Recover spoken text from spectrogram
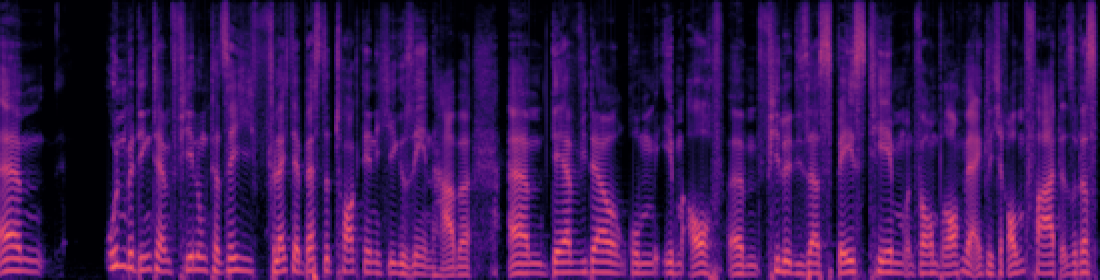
Ähm, unbedingte Empfehlung, tatsächlich vielleicht der beste Talk, den ich je gesehen habe, ähm, der wiederum eben auch ähm, viele dieser Space-Themen und warum brauchen wir eigentlich Raumfahrt, also das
